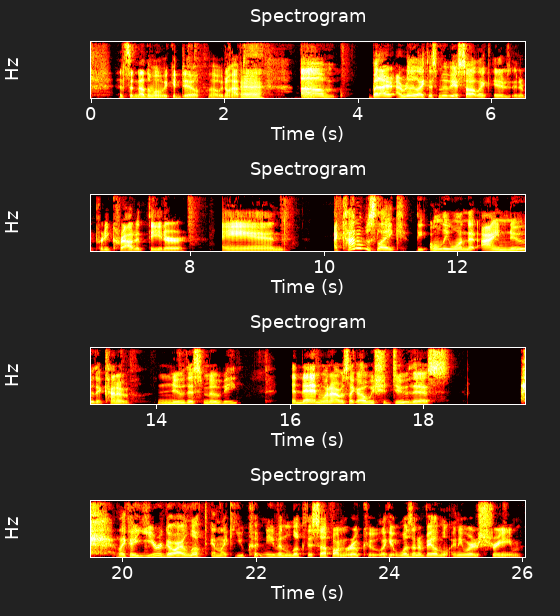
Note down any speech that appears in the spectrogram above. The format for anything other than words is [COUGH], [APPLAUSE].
that's another one we could do. Oh, we don't have to. Eh, Um, but I, I really like this movie. I saw it like it was in a pretty crowded theater, and I kind of was like the only one that I knew that kind of knew this movie. And then when I was like, "Oh, we should do this," [SIGHS] like a year ago, I looked and like you couldn't even look this up on Roku. Like it wasn't available anywhere to stream.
